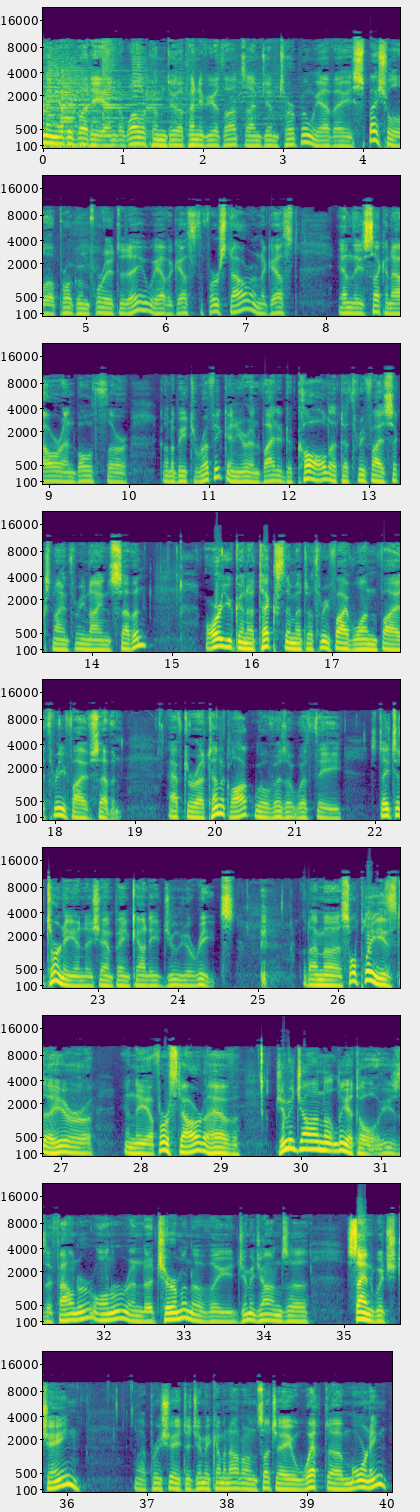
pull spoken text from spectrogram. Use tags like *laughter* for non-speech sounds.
morning, everybody, and welcome to A Penny for Your Thoughts. I'm Jim Turpin. We have a special uh, program for you today. We have a guest the first hour and a guest in the second hour, and both are going to be terrific. And you're invited to call at the 356 9397, or you can uh, text them at the 351 5357. After uh, 10 o'clock, we'll visit with the state's attorney in the Champaign County, Julia Rietz. But I'm uh, so pleased to hear in the uh, first hour to have Jimmy John Liautaud. He's the founder, owner, and uh, chairman of the Jimmy John's uh, sandwich chain. I appreciate uh, Jimmy coming out on such a wet uh, morning.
